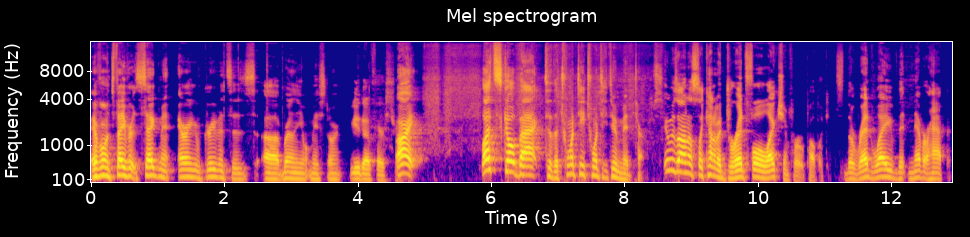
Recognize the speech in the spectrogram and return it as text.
Everyone's favorite segment, airing of grievances. Uh, Braylon, you want me to start? You go first. All right. Let's go back to the 2022 midterms. It was honestly kind of a dreadful election for Republicans. The red wave that never happened.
